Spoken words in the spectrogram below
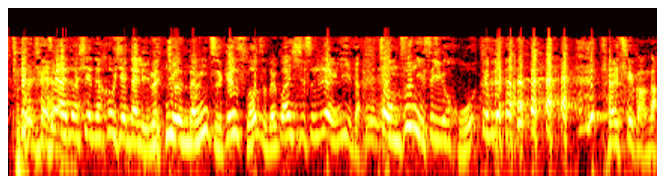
这按照现在后现代理论，就能指跟所指的关系是任意的。总之你是一个壶，对不对？咱们去广告，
